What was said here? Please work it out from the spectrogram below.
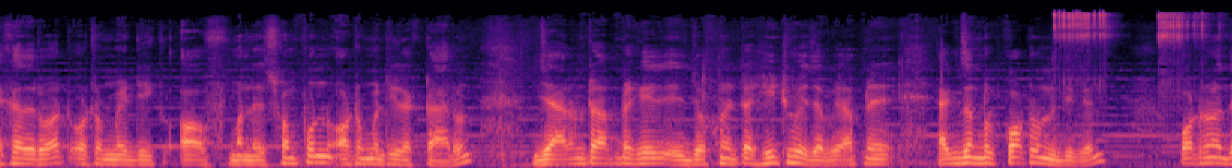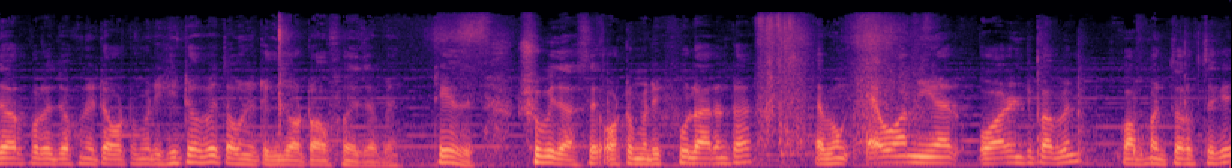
এক হাজার ওয়াট অটোমেটিক অফ মানে সম্পূর্ণ অটোমেটিক একটা আয়রন যে আয়রনটা আপনাকে যখন এটা হিট হয়ে যাবে, আপনি এক্সাম্পল কটনে দিবেন। কটনে দেওয়ার পরে যখন এটা অটোমেটিক হিট হবে, তখন এটা কিন্তু অটো অফ হয়ে যাবে। ঠিক আছে? সুবিধা আছে অটোমেটিক ফুল আয়রনটা এবং ওয়ান ইয়ার ওয়ারেন্টি পাবেন কোম্পানির তরফ থেকে।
